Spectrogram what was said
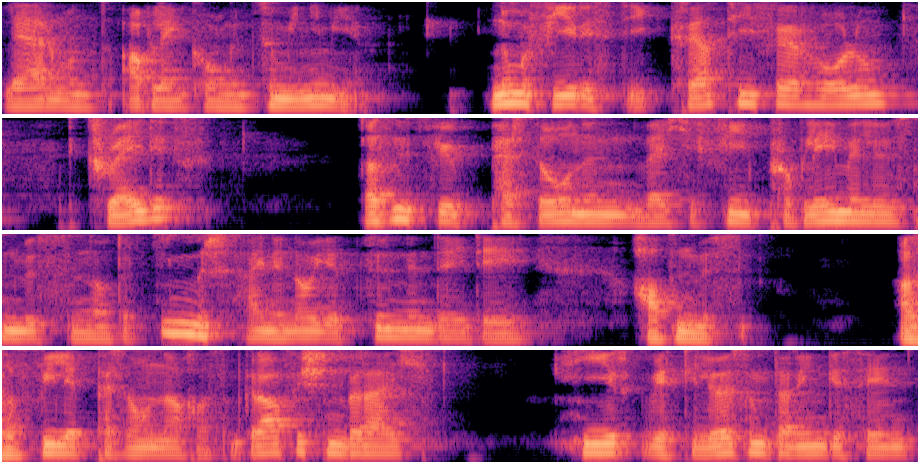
Lärm und Ablenkungen zu minimieren. Nummer vier ist die kreative Erholung, die Creative. Das ist für Personen, welche viel Probleme lösen müssen oder immer eine neue zündende Idee haben müssen. Also viele Personen auch aus dem grafischen Bereich. Hier wird die Lösung darin gesehen,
